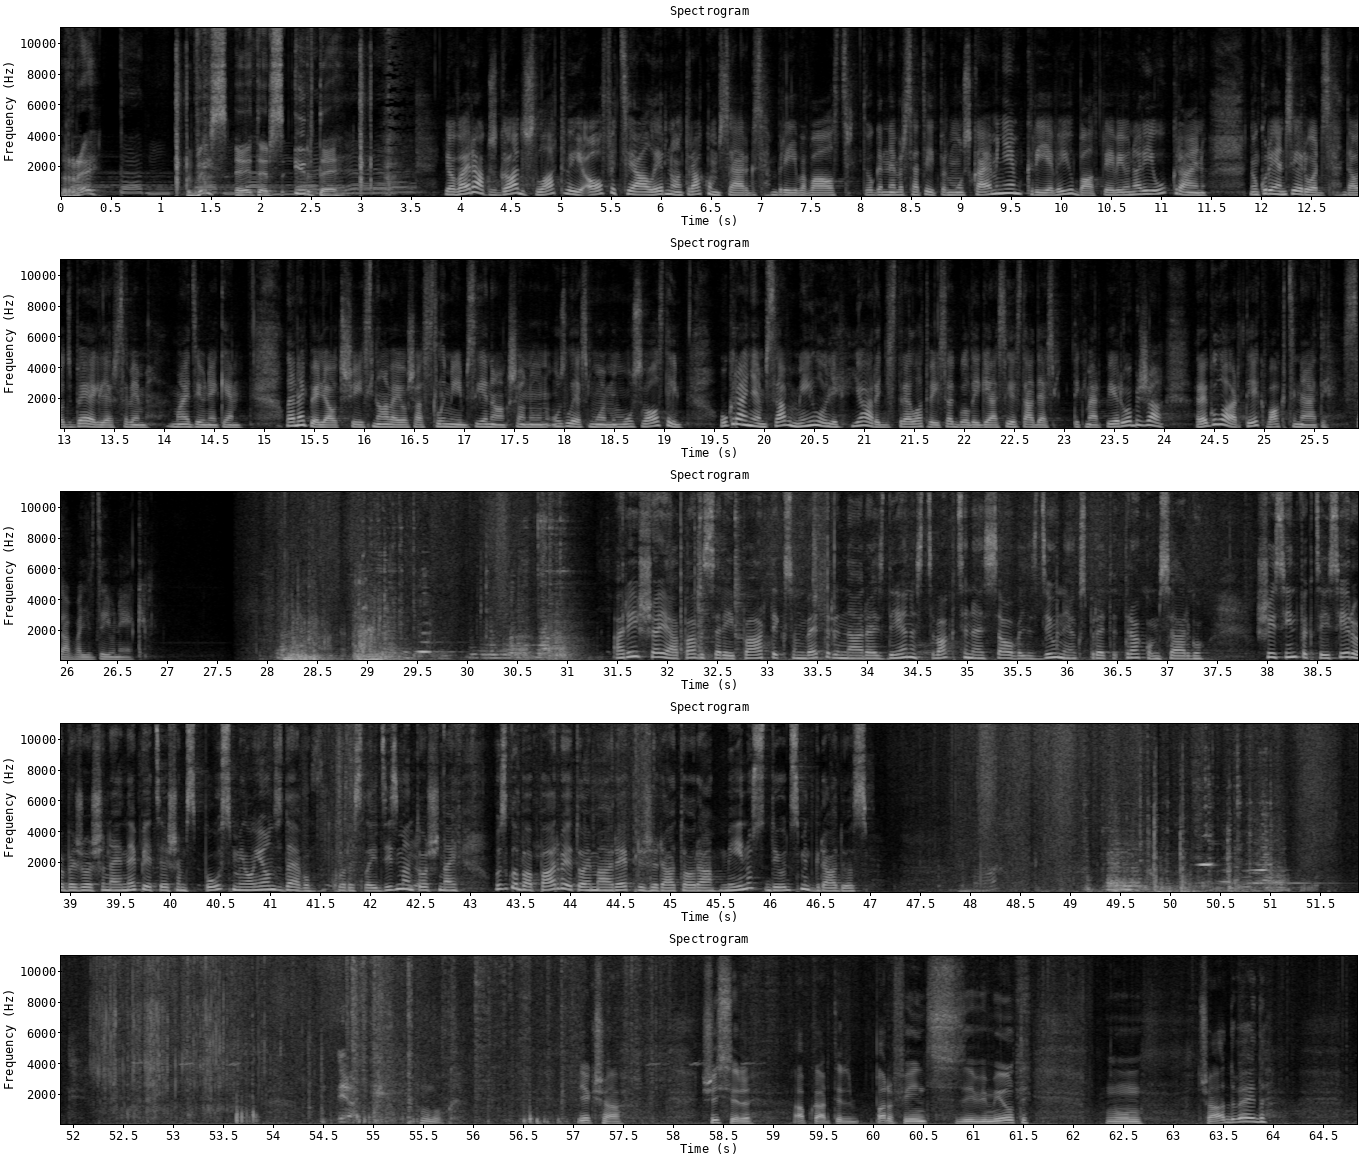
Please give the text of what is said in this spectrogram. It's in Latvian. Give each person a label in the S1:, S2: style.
S1: Re! Viss ēters ir te!
S2: Jau vairākus gadus Latvija oficiāli ir no trakumsērgas brīva valsts. To gan nevar sacīt par mūsu kaimiņiem - Krieviju, Baltkrieviju un arī Ukrainu, no kurienes ierodas daudz bēgļi ar saviem maidzīvniekiem. Lai nepieļautu šīs nāvējošās slimības ienākšanu un uzliesmojumu mūsu valstī, Ukraiņiem savi mīluļi jāreģistrē Latvijas atbildīgajās iestādēs. Tikmēr pierobežā regulāri tiek vakcinēti savvaļas dzīvnieki.
S3: Arī šajā pavasarī pārtiks un veterinārais dienests vakcinēs savvaļas dzīvniekus pret trakumsērgu. Šīs infekcijas ierobežošanai nepieciešams pusmiljons devu, kuras līdz izmantošanai uzglabā pārvietojumā refrižeratorā mīnus 20 grādos.
S4: Jā, nu lūk. Iekšā šis ir apkārt ir parafīns, zivju milti un šāda veida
